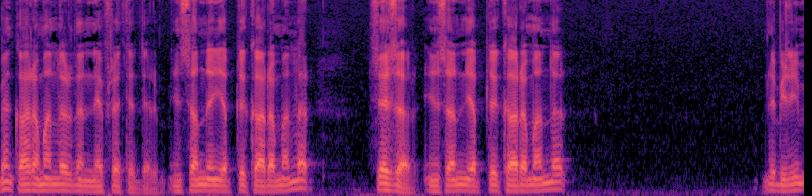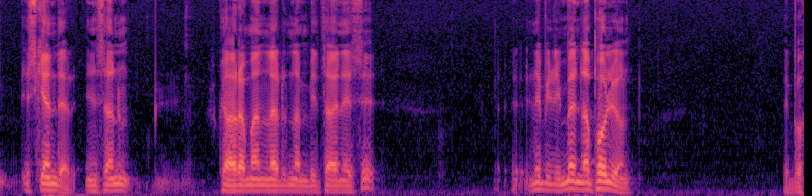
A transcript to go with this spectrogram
Ben kahramanlardan nefret ederim. İnsanların yaptığı kahramanlar Sezar, insanın yaptığı kahramanlar ne bileyim İskender. İnsanın kahramanlarından bir tanesi ne bileyim ben Napolyon. E bu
